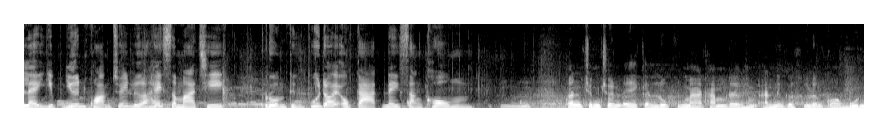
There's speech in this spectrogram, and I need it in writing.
และหยิบยื่นความช่วยเหลือให้สมาชิก รวมถึงผู้ด้อยโอกาสในสังคม ดีมันชุมชนเองกันลูกขึ้นมาทำเรื่องอันหนึ่งก็คือเรื่องกองบุญ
